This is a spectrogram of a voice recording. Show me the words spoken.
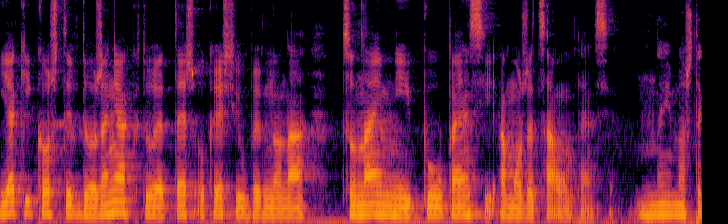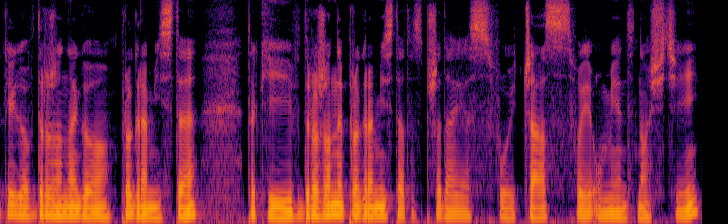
jak i koszty wdrożenia, które też określiłbym no na co najmniej pół pensji, a może całą pensję. No i masz takiego wdrożonego programistę. Taki wdrożony programista to sprzedaje swój czas, swoje umiejętności.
